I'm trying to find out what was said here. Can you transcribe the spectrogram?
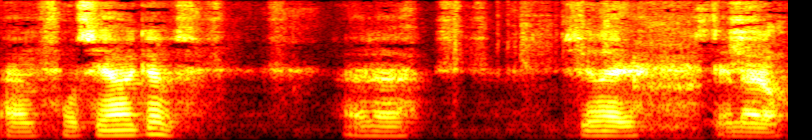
Um, we'll see how it goes. But uh, see you later. Stay metal.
